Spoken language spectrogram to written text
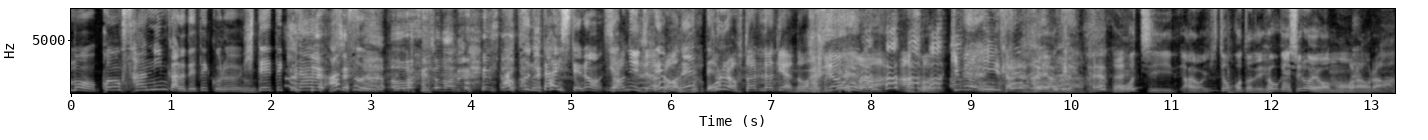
うもうこの3人から出てくる否定的な 圧、今おいちょっと待って圧に対してのいや3人じゃあでのもね。って俺ら2人だけやの。長谷川君はあそう。君の兄さんや早くね 早く落ちあの一言で表現しろよもう。ほらほら。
